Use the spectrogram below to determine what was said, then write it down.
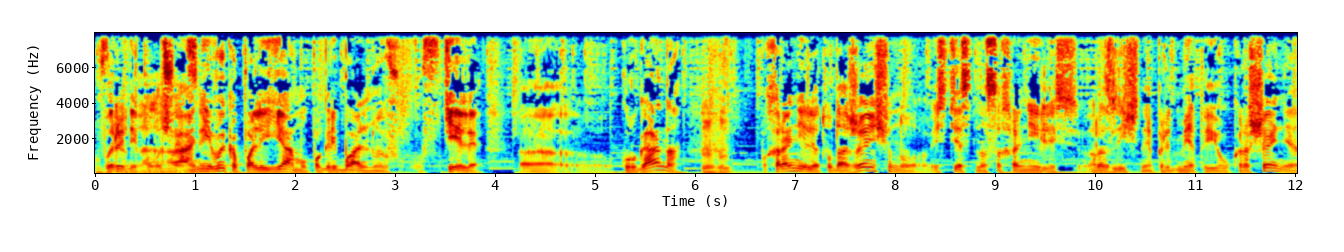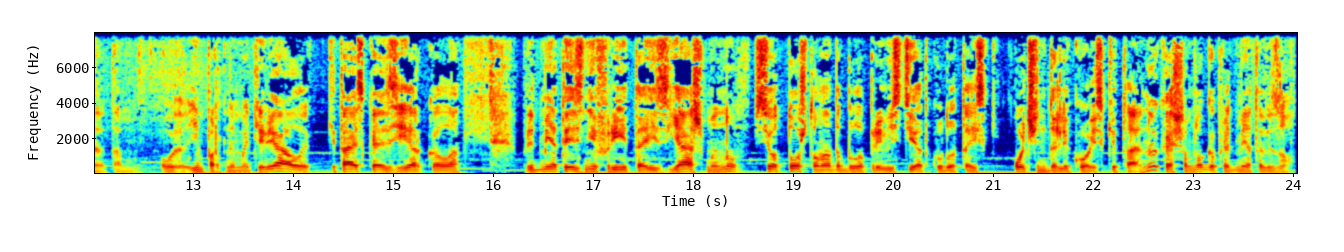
Вырыли, Это, получается. Они выкопали яму погребальную в, в теле э, кургана. Угу Похоронили туда женщину, естественно, сохранились различные предметы ее украшения, там импортные материалы, китайское зеркало, предметы из нефрита, из яшмы, ну, все то, что надо было привезти откуда-то из, очень далеко из Китая. Ну и, конечно, много предметов из золота.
